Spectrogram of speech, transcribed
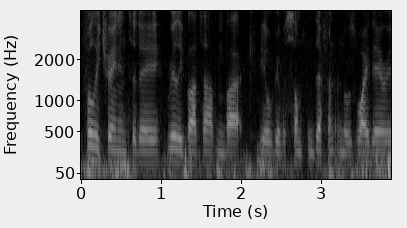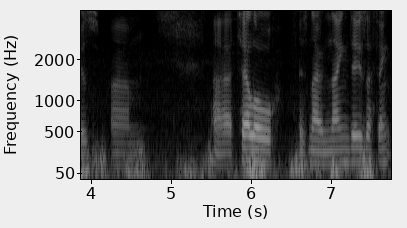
fully training today. Really glad to have him back. He'll give us something different in those wide areas. Um, uh, Thelo is now nine days, I think,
